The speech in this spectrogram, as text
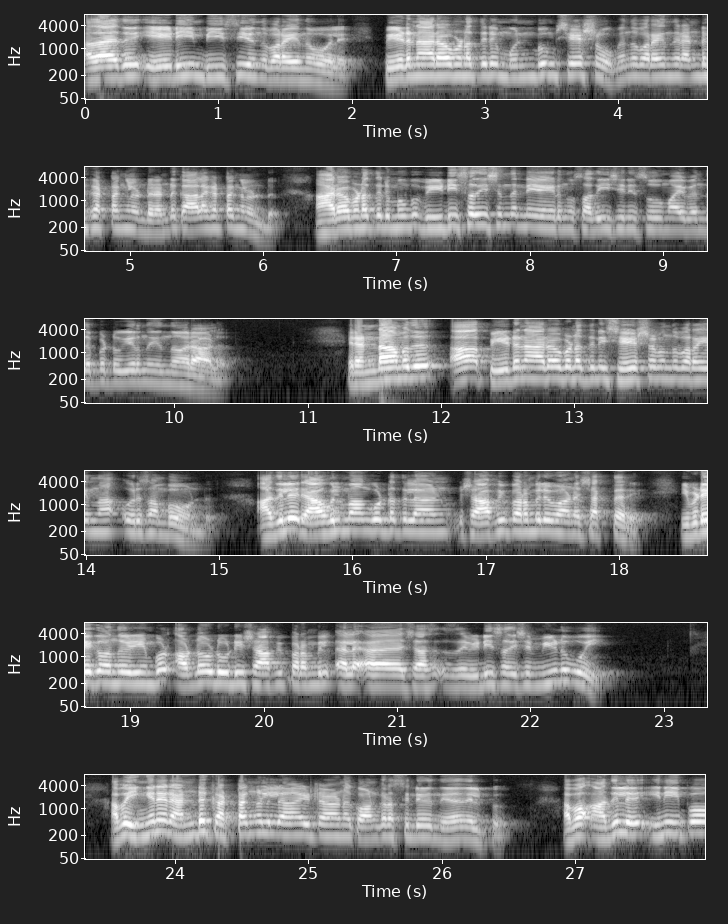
അതായത് എ ഡിയും ബി സി എന്ന് പറയുന്ന പോലെ പീഡനാരോപണത്തിന് മുൻപും ശേഷവും എന്ന് പറയുന്ന രണ്ട് ഘട്ടങ്ങളുണ്ട് രണ്ട് കാലഘട്ടങ്ങളുണ്ട്. ആരോപണത്തിന് മുമ്പ് വി ഡി സതീശൻ തന്നെയായിരുന്നു സതീശനിസവുമായി ബന്ധപ്പെട്ട് ഉയർന്നു നിന്ന ഒരാൾ രണ്ടാമത് ആ പീഡനാരോപണത്തിന് ശേഷം എന്ന് പറയുന്ന ഒരു സംഭവമുണ്ട്. അതിൽ രാഹുൽ മാങ്കൂട്ടത്തിലാണ് ഷാഫി പറമ്പിലുമാണ് ശക്തർ ഇവിടേക്ക് വന്നു കഴിയുമ്പോൾ അതോടുകൂടി ഷാഫി പറമ്പിൽ അല്ല വി ഡി സതീശൻ വീണുപോയി അപ്പോൾ ഇങ്ങനെ രണ്ട് ഘട്ടങ്ങളിലായിട്ടാണ് കോൺഗ്രസിന്റെ ഒരു നിലനിൽപ്പ്. അപ്പോൾ അതിൽ ഇനിയിപ്പോൾ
